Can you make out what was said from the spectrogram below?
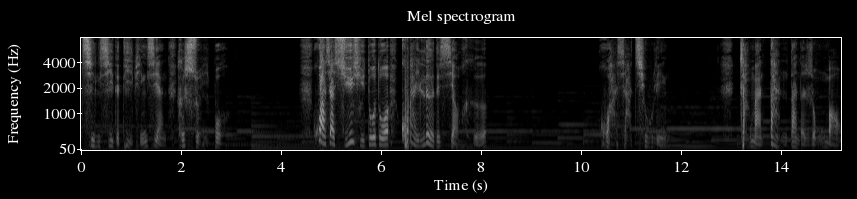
清晰的地平线和水波，画下许许多多快乐的小河。画下丘陵，长满淡淡的绒毛。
